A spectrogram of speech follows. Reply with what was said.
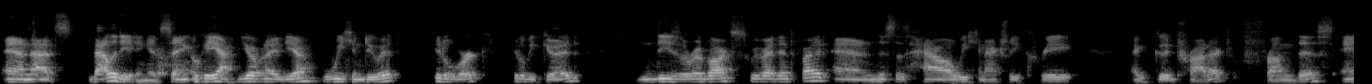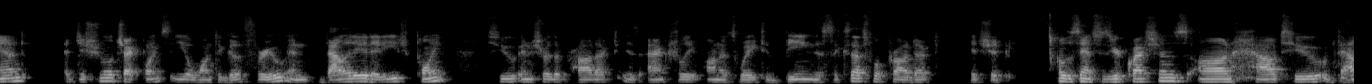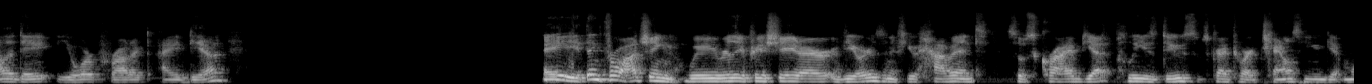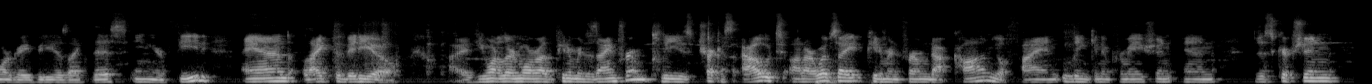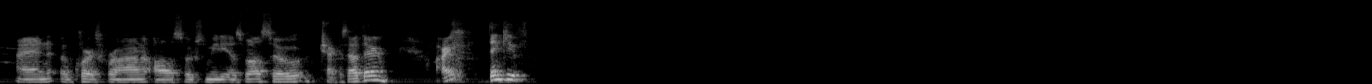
and that's validating it, saying, okay, yeah, you have an idea, we can do it. It'll work. It'll be good. These are the roadblocks we've identified, and this is how we can actually create a good product from this and additional checkpoints that you'll want to go through and validate at each point to ensure the product is actually on its way to being the successful product it should be. Hope this answers your questions on how to validate your product idea. Hey, thanks for watching. We really appreciate our viewers. And if you haven't subscribed yet, please do subscribe to our channel so you can get more great videos like this in your feed and like the video. Uh, if you want to learn more about the Peterman Design Firm, please check us out on our website, petermanfirm.com. You'll find link and information in the description. And of course, we're on all social media as well. So check us out there. All right. Thank you.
